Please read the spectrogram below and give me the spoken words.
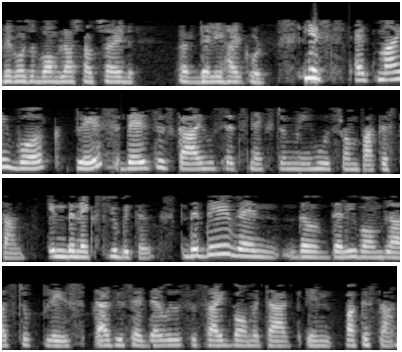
there was a bomb blast outside uh, Delhi High Court. Yes, at my workplace, there's this guy who sits next to me who's from Pakistan in the next cubicle. The day when the Delhi bomb blast took place, as you said, there was a suicide bomb attack in Pakistan.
